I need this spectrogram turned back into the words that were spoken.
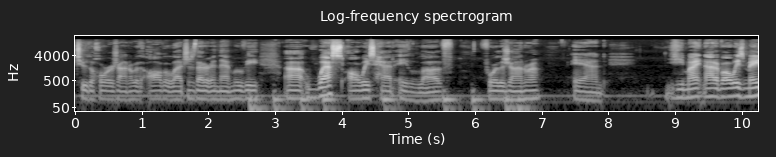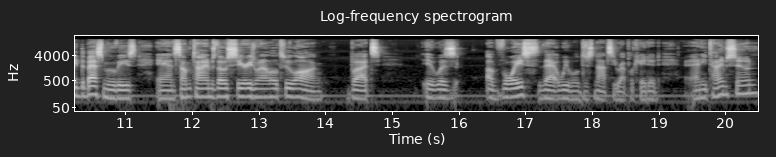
to the horror genre with all the legends that are in that movie. Uh, Wes always had a love for the genre, and he might not have always made the best movies, and sometimes those series went on a little too long, but it was a voice that we will just not see replicated anytime soon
